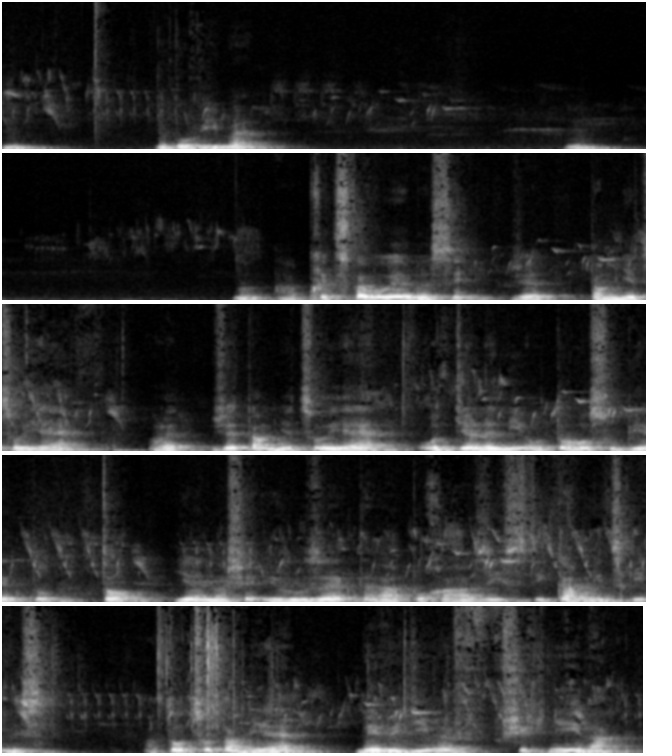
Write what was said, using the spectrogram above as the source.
Hm? Nebo víme? Hm? No a představujeme si, že tam něco je, ale že tam něco je oddělený od toho subjektu, to je naše iluze, která pochází z té karmické mysli. A to, co tam je, my vidíme všichni jinak.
